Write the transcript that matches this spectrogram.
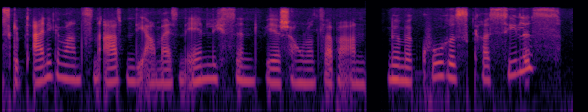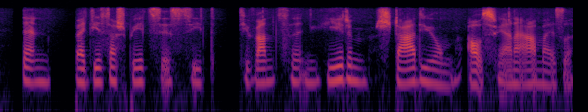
Es gibt einige Wanzenarten, die Ameisen ähnlich sind. Wir schauen uns aber an Myrmecoris gracilis, denn bei dieser Spezies sieht die Wanze in jedem Stadium aus wie eine Ameise.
